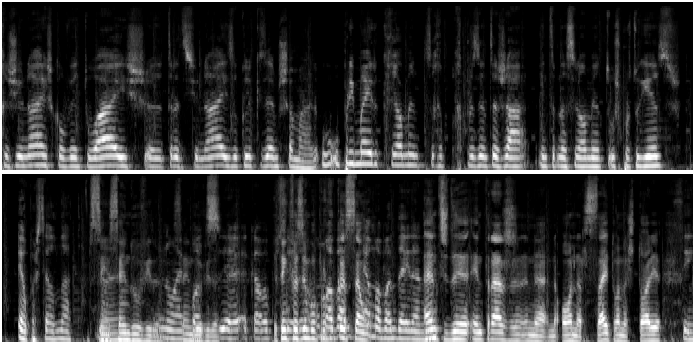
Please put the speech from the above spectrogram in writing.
regionais, conventuais, eh, tradicionais, o que lhe quisermos chamar. O, o primeiro que realmente re- representa já internacionalmente os portugueses é o pastel de nata. Sim, é? sem dúvida. Não é sem hipótese, dúvida. acaba por Eu tenho que fazer uma ban- provocação. é uma bandeira, não é? Antes de entrar na, na- ou na receita ou na história, Sim.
